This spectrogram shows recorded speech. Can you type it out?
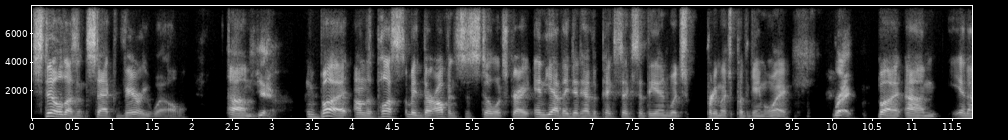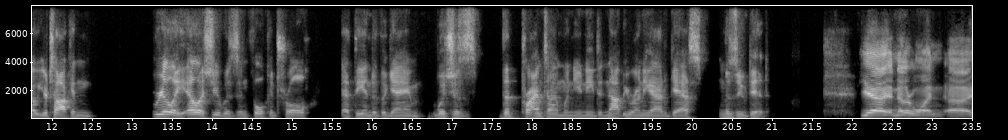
still doesn't stack very well. Um, yeah. But on the plus, I mean, their offense still looks great, and yeah, they did have the pick six at the end, which pretty much put the game away. Right. But um, you know, you're talking really LSU was in full control at the end of the game, which is the prime time when you need to not be running out of gas. Mizzou did. Yeah, another one. Uh,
